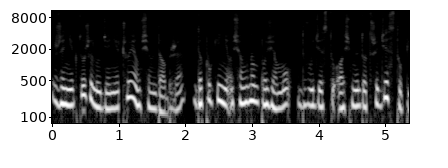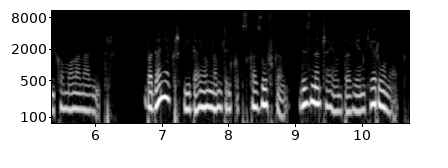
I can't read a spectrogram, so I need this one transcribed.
że niektórzy ludzie nie czują się dobrze, dopóki nie osiągną poziomu 28 do 30 pikomola na litr. Badania krwi dają nam tylko wskazówkę, wyznaczają pewien kierunek.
